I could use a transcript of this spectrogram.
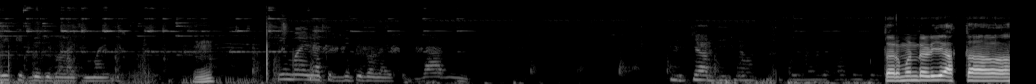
ही किती बघायची महिना. हम्म. ही महिना किती बघायची. तर मंडळी आत्ता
